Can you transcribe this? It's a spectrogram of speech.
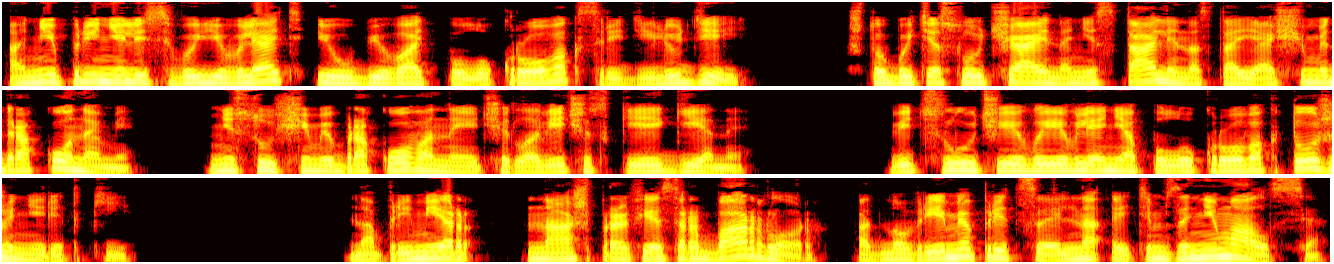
Они принялись выявлять и убивать полукровок среди людей, чтобы те случайно не стали настоящими драконами, несущими бракованные человеческие гены. Ведь случаи выявления полукровок тоже нередки. Например, Наш профессор Барлор одно время прицельно этим занимался.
